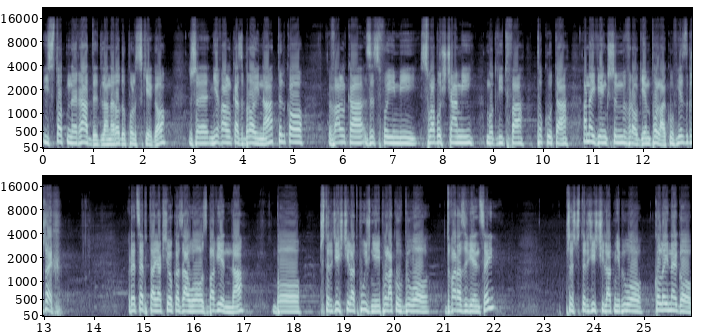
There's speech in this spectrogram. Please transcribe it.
istotne rady dla narodu polskiego, że nie walka zbrojna, tylko walka ze swoimi słabościami, modlitwa, pokuta, a największym wrogiem Polaków jest grzech. Recepta, jak się okazało, zbawienna, bo 40 lat później Polaków było dwa razy więcej. Przez 40 lat nie było kolejnego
